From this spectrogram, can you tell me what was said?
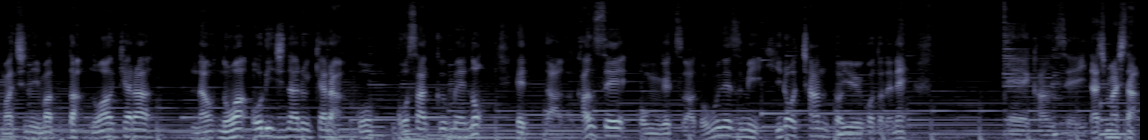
待ちに待ったノアキャラ、ノアオリジナルキャラ 5, 5作目のヘッダーが完成。今月はドブネズミヒロちゃんということでね、えー完成いたしました。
